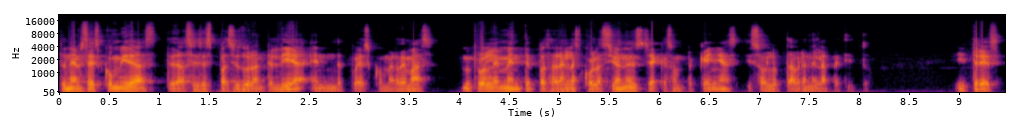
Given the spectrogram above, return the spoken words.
Tener seis comidas te da seis espacios durante el día en donde puedes comer de más. Muy probablemente pasarán las colaciones ya que son pequeñas y solo te abren el apetito. Y 3.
